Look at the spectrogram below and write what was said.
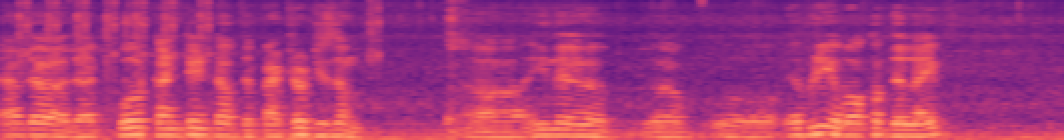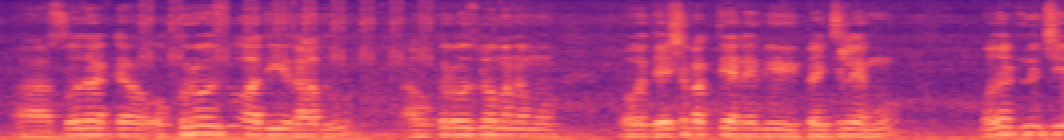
have the content core content of the patriotism uh, in the, uh, uh, every walk of life. So that ఒక్కరోజు అది రాదు. ఆ ఒక్క రోజులో మనము ఒక దేశభక్తి అనేది పెంచలేము. మొదటి నుంచి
